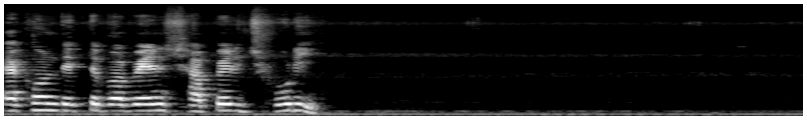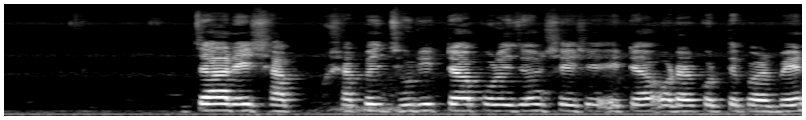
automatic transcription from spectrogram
এখন দেখতে পাবেন সাপের ঝুড়ি। যার এই সাপ, সাপের ঝুড়িটা প্রয়োজন, সে এটা অর্ডার করতে পারবেন।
